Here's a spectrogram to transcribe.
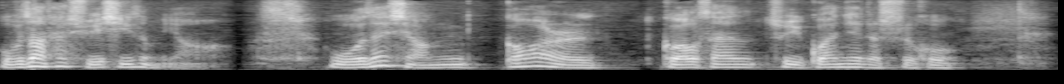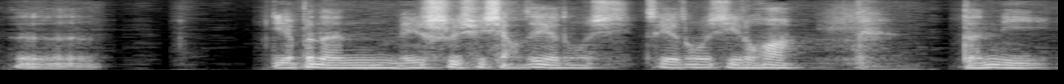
我不知道他学习怎么样。我在想，高二、高三最关键的时候，呃，也不能没事去想这些东西。这些东西的话，等你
